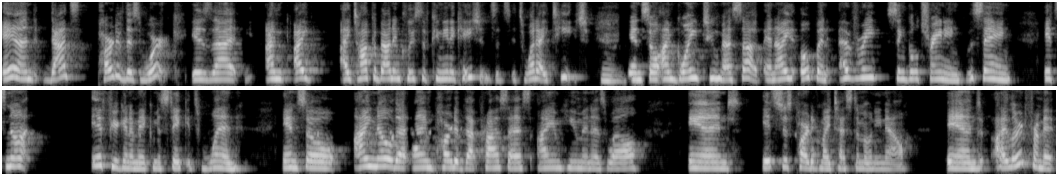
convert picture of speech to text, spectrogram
And that's part of this work is that I'm I I talk about inclusive communications. It's it's what I teach. Mm. And so I'm going to mess up and I open every single training with saying it's not if you're going to make a mistake, it's when. And so I know that I'm part of that process. I am human as well. And it's just part of my testimony now. And I learned from it.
